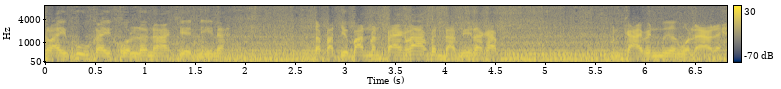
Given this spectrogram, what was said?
ไกลผู้ไกลคนแล้วนะเขตนี้นะ แต่ปัจจุบันมันแปลงร่างเป็นแบบนี้แล้วครับ มันกลายเป็นเมืองหมดแล้วเลย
